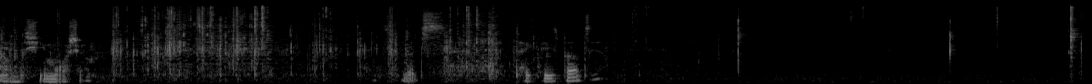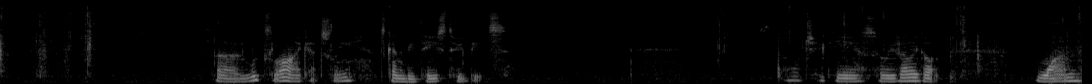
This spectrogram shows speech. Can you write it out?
and the shim washer. So let's take these parts out. So it looks like actually it's going to be these two bits. Let's double check here. So we've only got one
